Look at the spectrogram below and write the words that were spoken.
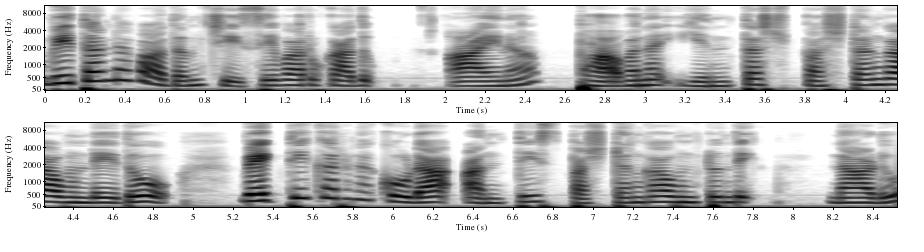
వితండవాదం చేసేవారు కాదు. ఆయన భావన ఎంత స్పష్టంగా ఉండేదో వ్యక్తీకరణ కూడా అంతే స్పష్టంగా ఉంటుంది. నాడు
